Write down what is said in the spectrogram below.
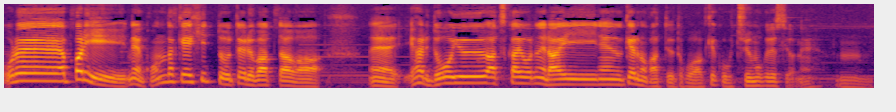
俺やっぱりねこんだけヒット打てるバッターがね、やはりどういう扱いをね来年受けるのかっていうところは結構注目ですよね。うん、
